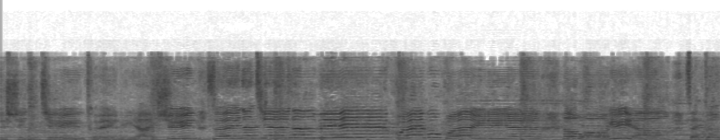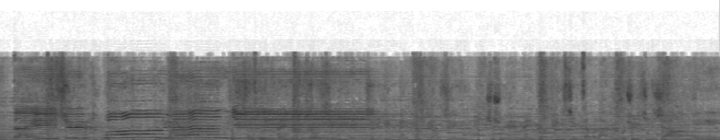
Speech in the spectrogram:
逻辑心机，推理爱情最难解的谜。会不会你也和我一样，在等待一句我愿每个表情，意？想你每个表情，说出也每个平行，在未来和过去尽相依。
